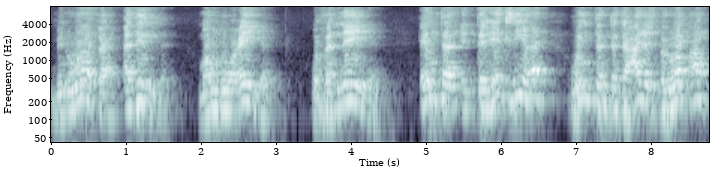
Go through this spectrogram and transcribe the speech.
من واقع أدلة. موضوعية وفنية أنت انتهيت ليها وأنت بتتعايش بالواقع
